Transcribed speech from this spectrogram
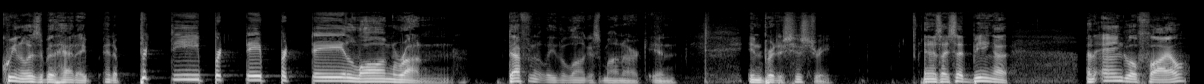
Queen Elizabeth had a had a pretty pretty pretty long run, definitely the longest monarch in in British history. And as I said, being a an Anglophile,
